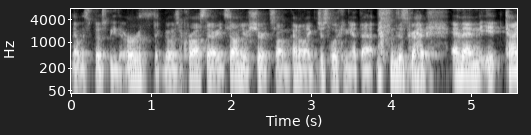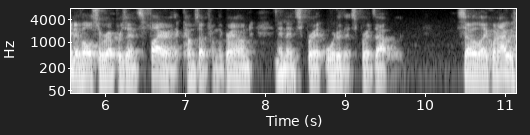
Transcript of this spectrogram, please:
that was supposed to be the earth that goes across there. It's on your shirt, so I'm kind of like just looking at that. describe, and then it kind of also represents fire that comes up from the ground and then spread order that spreads outward. So like when I was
